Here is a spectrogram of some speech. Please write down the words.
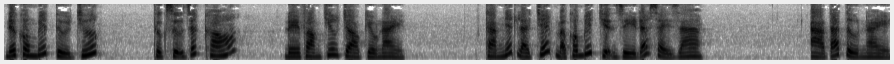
Nếu không biết từ trước, thực sự rất khó đề phòng chiêu trò kiểu này. Thảm nhất là chết mà không biết chuyện gì đã xảy ra. À tá tử này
